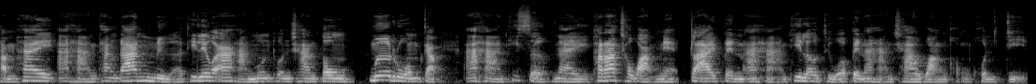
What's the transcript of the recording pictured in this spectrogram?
ทำให้อาหารทางด้านเหนือที่เรียกว่าอาหารมณฑลชานตง เมื่อรวมกับอาหารที่เสิร์ฟในพระราชวังเนี่ยกลายเป็นอาหารที่เราถือว่าเป็นอาหารชาววังของคนจีน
